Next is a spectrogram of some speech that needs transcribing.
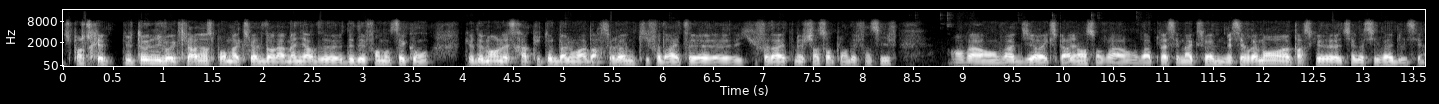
Je pencherais plutôt au niveau expérience pour Maxwell dans la manière de, de défendre. On sait qu'on, que demain, on laissera plutôt le ballon à Barcelone, qu'il faudra être, qu'il faudra être méchant sur le plan défensif. On va, on va dire expérience, on va, on va placer Maxwell, mais c'est vraiment parce que Thiago Silva est blessé.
